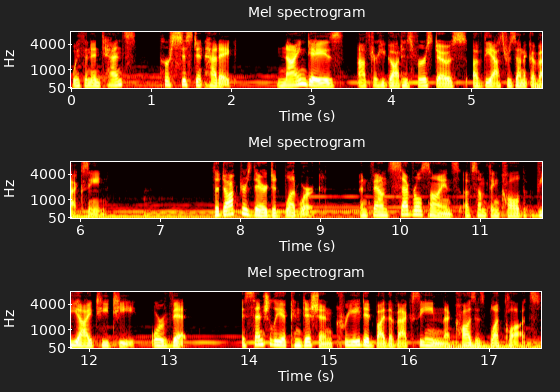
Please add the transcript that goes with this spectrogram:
with an intense, persistent headache nine days after he got his first dose of the AstraZeneca vaccine. The doctors there did blood work and found several signs of something called VITT, or VIT, essentially a condition created by the vaccine that causes blood clots.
